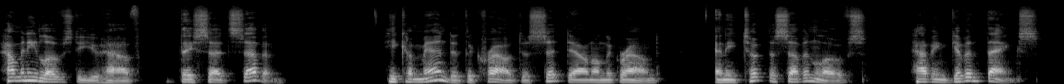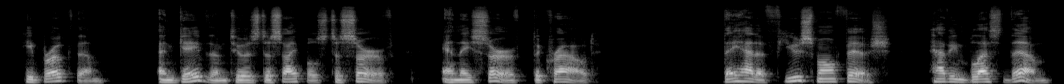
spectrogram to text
How many loaves do you have? They said, Seven. He commanded the crowd to sit down on the ground, and he took the seven loaves. Having given thanks, he broke them and gave them to his disciples to serve, and they served the crowd. They had a few small fish. Having blessed them,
